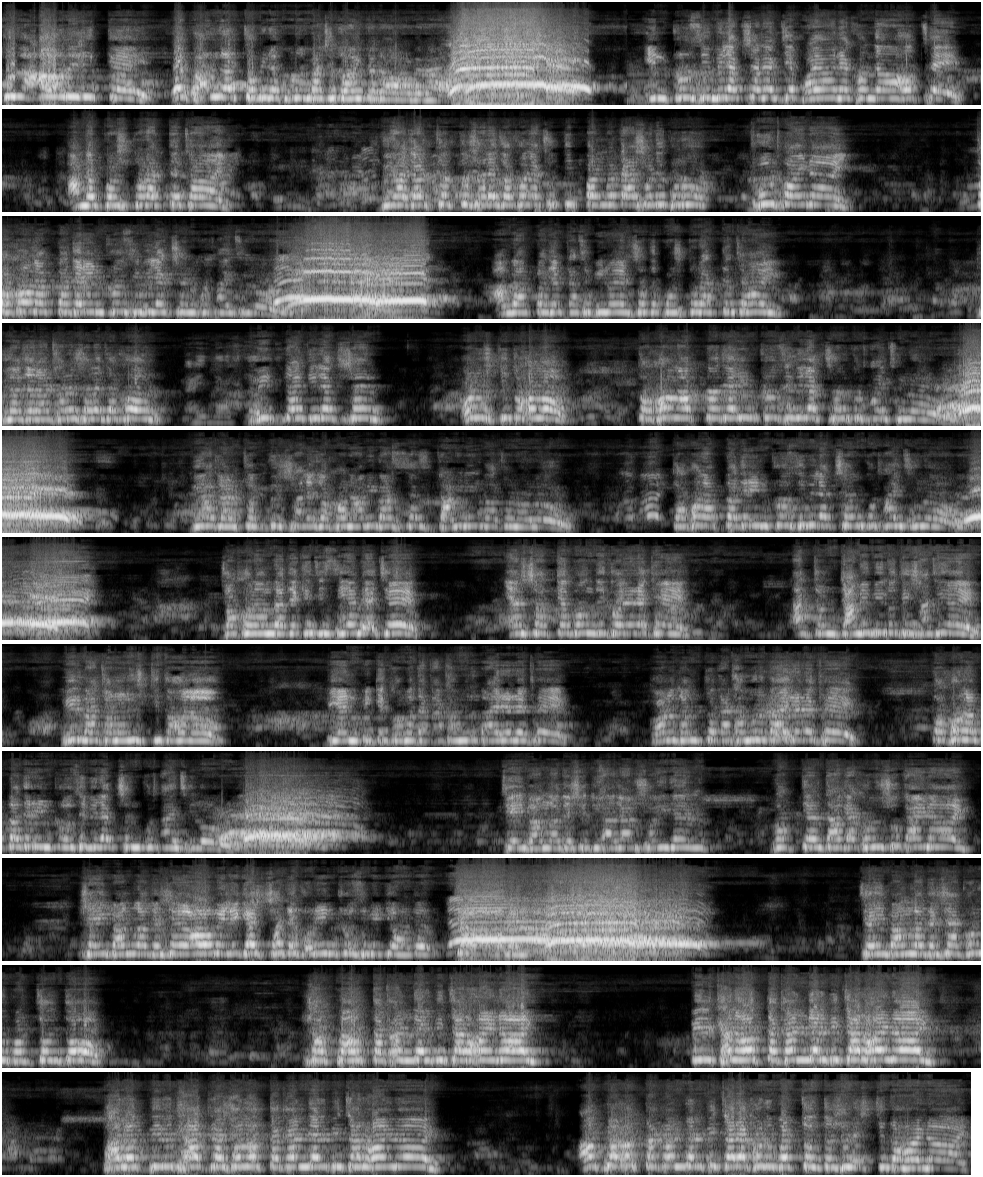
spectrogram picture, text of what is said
কোন আওয়ামী লীগকে এই বাংলার জমিনে পুনর্বাসিত হইতে দেওয়া হবে না। ইনক্লুসিভ ইলেকশনের যে বয়ান এখন দেওয়া হচ্ছে আমরা প্রশ্ন রাখতে চাই দুই হাজার চোদ্দ সালে যখন একশো তিপ্পান্নটা আসনে কোনো ভোট হয় নাই তখন আপনাদের ইনক্লুসিভ ইলেকশন কোথায় ছিল? আমরা আপনাদের কাছে বিনয়ের সাথে প্রশ্ন রাখতে চাই দুই হাজার আঠারো সালে যখন মিড নাইট ইলেকশন অনুষ্ঠিত হলো, তখন আপনাদের ইনক্লুসিভ ইলেকশন কোথায় ছিল? দুই হাজার চব্বিশ সালে যখন আমি ভার্সেস দামি নির্বাচন হলো, তখন আপনাদের ইনক্লুসিভ ইলেকশন কোথায় ছিল? যখন আমরা দেখেছি সিএমএচে এরশাদকে বন্দি করে রেখে একজন দামি বিরোধী সাজিয়ে নির্বাচন অনুষ্ঠিত হলো। বিএনপি কে ক্ষমতা কাঠামোর বাইরে রেখে, গণতন্ত্র কাঠামোর বাইরে রেখে, তখন আপনাদের ইনক্লুসিভ ইলেকশন কোথায় ছিল? যেই বাংলাদেশে দুই হাজার শহীদের রক্তের দাগ এখনও শুকায় নাই, সেই বাংলাদেশে আওয়ামী লীগের সাথে কোন ইনক্লুসিভিটি হতে যেই বাংলাদেশে এখনও পর্যন্ত সপ্তাহ হত্যাকাণ্ডের বিচার হয় নাই। পিলখানা হত্যাকাণ্ডের বিচার হয় নাই। ভারত বিরোধী আগ্রাসন হত্যাকাণ্ডের বিচার হয় নাই। আপনার হত্যাকাণ্ডের বিচার এখনও পর্যন্ত সুনিশ্চিত হয় নাই।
